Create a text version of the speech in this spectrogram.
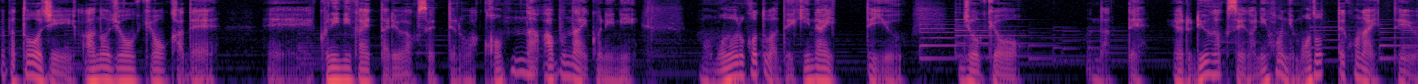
やっぱ当時、あの状況下で、えー、国に帰った留学生っていうのは、こんな危ない国にもう戻ることはできないっていう状況になって、わゆる留学生が日本に戻ってこないっていう、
